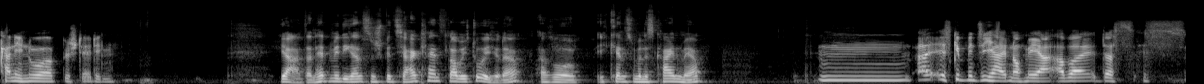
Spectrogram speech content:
Kann ich nur bestätigen. Ja, dann hätten wir die ganzen Spezialclients, glaube ich, durch, oder? Also ich kenne zumindest keinen mehr. Mm, äh, es gibt mit Sicherheit noch mehr, aber das ist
